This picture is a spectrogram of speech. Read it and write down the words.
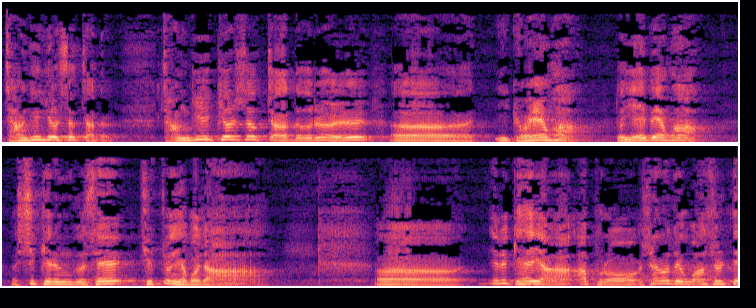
장기 결석자들 장기 결석자들을 어, 이 교회화 또 예배화 시키는 것에 집중해 보자. 어, 이렇게 해야 앞으로 샤가족에 왔을 때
